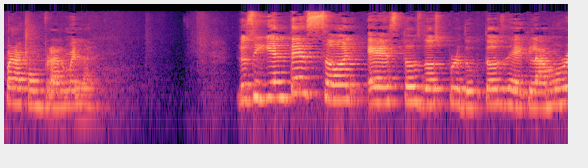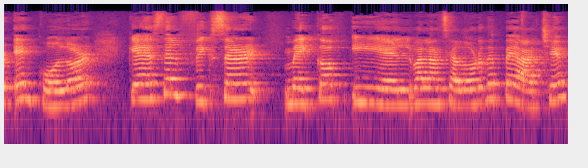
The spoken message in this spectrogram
para comprármela. Los siguientes son estos dos productos de Glamour en Color, que es el Fixer Makeup y el balanceador de pH.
